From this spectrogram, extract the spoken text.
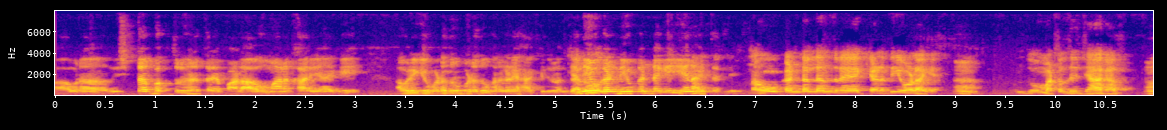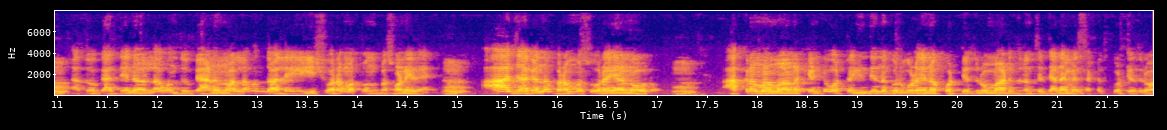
ಅವರ ಇಷ್ಟ ಭಕ್ತರು ಹೇಳ್ತಾರೆ ಬಹಳ ಅವಮಾನಕಾರಿಯಾಗಿ ಅವರಿಗೆ ಹೊಡೆದು ಬಡದು ಹೊರಗಡೆ ಹಾಕಿದ್ರು ಅಂತ. ನೀವು ಕಂಡ ನೀವು ಕಂಡಾಗ ಏನಾಯ್ತು ಅಲ್ಲಿ? ನಾವು ಕಂಡಲ್ಲಿ ಅಂದ್ರೆ ಕೆಳದಿ ಒಳಗೆ. ಒಂದು ಮಠದ ಜಾಗ ಅದು. ಅದು ಗದ್ದೆನೂ ಅಲ್ಲ ಒಂದು ಬ್ಯಾನೂ ಅಲ್ಲ ಒಂದು ಅಲ್ಲಿ ಈಶ್ವರ ಮತ್ತೊಂದು ಬಸವಣ್ಣ ಇದೆ. ಆ ಜಾಗನ ಬ್ರಹ್ಮಸೂರಯ್ಯ ಅನ್ನೋರು ಮಾಡಕ್ಕಿಂತ ಒಟ್ಟು ಹಿಂದಿನ ಗುರುಗಳು ಏನೋ ಕೊಟ್ಟಿದ್ರು ಮಾಡಿದ್ರು ಅಂತ ಜನ ಮೇಸಕ್ಕಂತ ಕೊಟ್ಟಿದ್ರು.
